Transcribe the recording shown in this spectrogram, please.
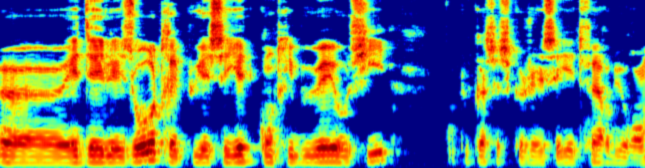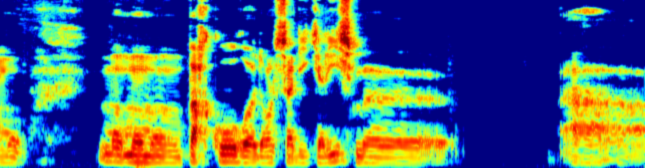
euh, aider les autres et puis essayer de contribuer aussi. En tout cas, c'est ce que j'ai essayé de faire durant mon parcours dans le syndicalisme euh, à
